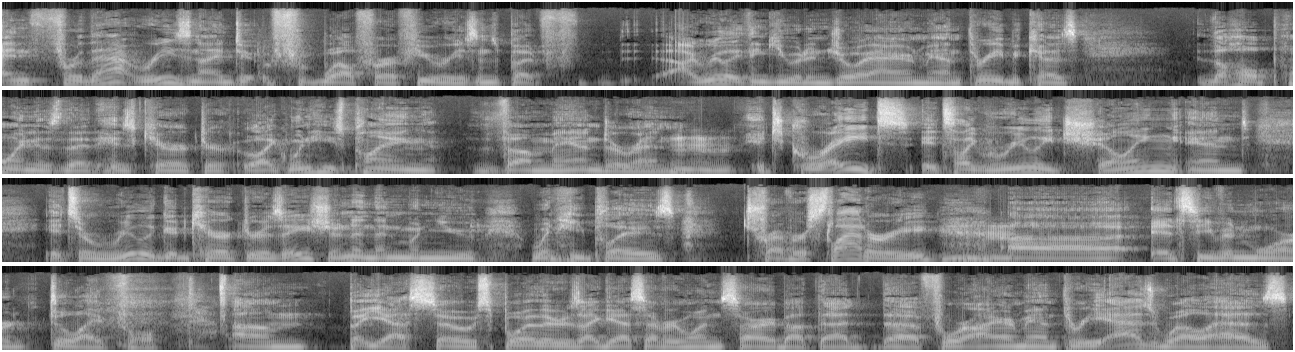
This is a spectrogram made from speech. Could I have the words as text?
and for that reason, I do. For, well, for a few reasons, but f- I really think you would enjoy Iron Man three because the whole point is that his character, like when he's playing the Mandarin, Mm-hmm. it's great. It's like really chilling, and it's a really good characterization. And then when you when he plays Trevor Slattery, Mm-hmm. uh, it's even more delightful. Um, but yeah, so spoilers, I guess everyone. Sorry about that uh, for Iron Man three as well as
